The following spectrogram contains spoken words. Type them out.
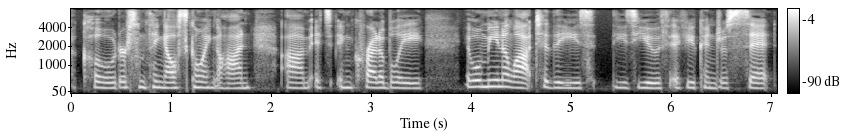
a code or something else going on. Um, it's incredibly, it will mean a lot to these these youth if you can just sit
